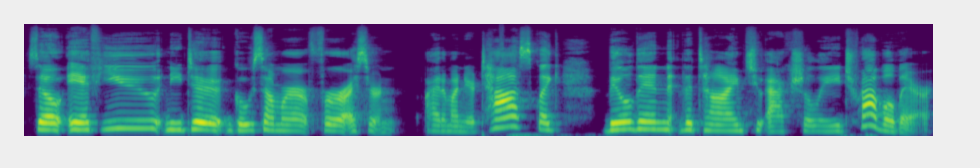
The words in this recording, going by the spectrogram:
So if you need to go somewhere for a certain item on your task, like build in the time to actually travel there.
